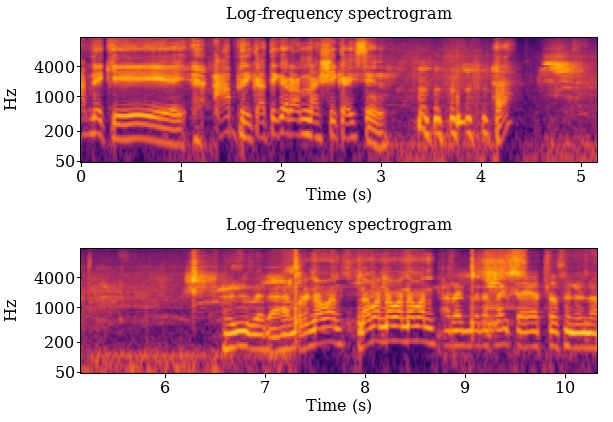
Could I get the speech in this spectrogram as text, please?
আপনি কি আফ্রিকা থেকে রান্না শিখাইছেন? হ্যাঁ? নামান নামান নামান নামান। আর একবার একটা শুনে না।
